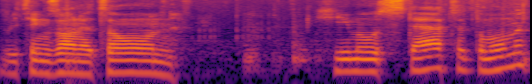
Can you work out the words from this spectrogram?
everything's on its own hemostat at the moment.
